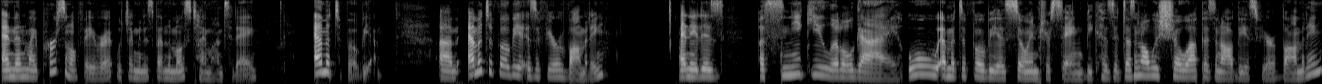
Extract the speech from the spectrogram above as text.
and then my personal favorite, which I'm going to spend the most time on today, emetophobia. Um, emetophobia is a fear of vomiting and it is a sneaky little guy. Ooh, emetophobia is so interesting because it doesn't always show up as an obvious fear of vomiting.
